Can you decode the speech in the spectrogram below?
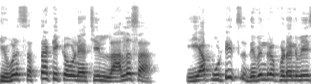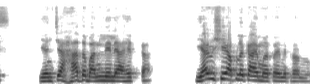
केवळ सत्ता टिकवण्याची लालसा यापोटीच देवेंद्र फडणवीस यांच्या हात बांधलेले आहेत का? याविषयी आपलं काय मत आहे मित्रांनो?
